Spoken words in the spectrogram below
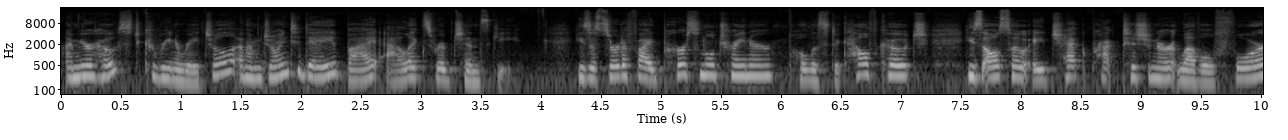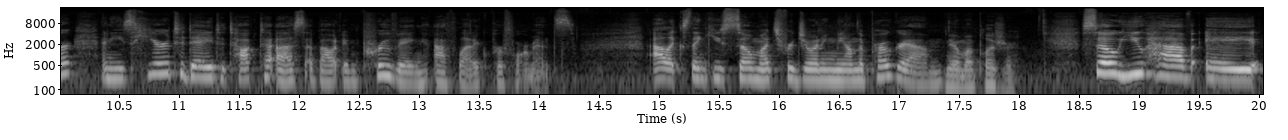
I'm your host, Karina Rachel, and I'm joined today by Alex Rybczynski. He's a certified personal trainer, holistic health coach. He's also a CHEK practitioner level four, and he's here today to talk to us about improving athletic performance. Alex, thank you so much for joining me on the program. Yeah, my pleasure. So, you have a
